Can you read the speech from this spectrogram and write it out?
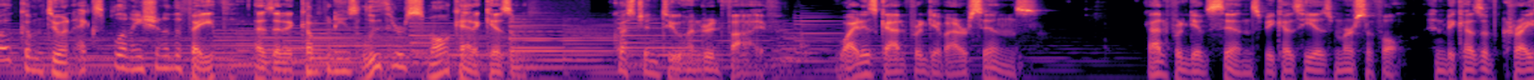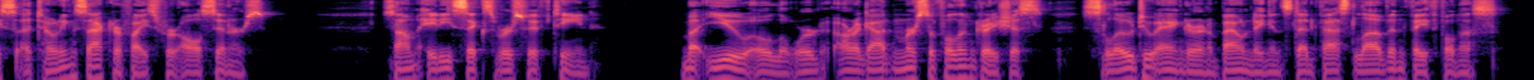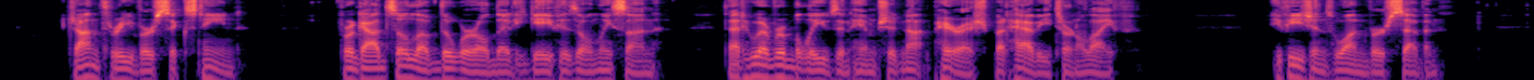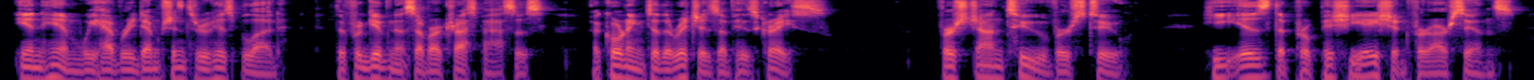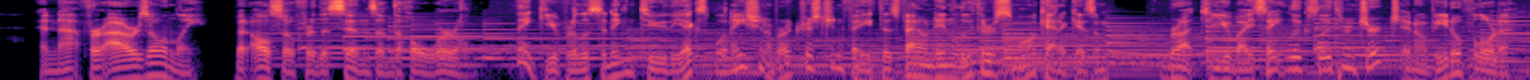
Welcome to an explanation of the faith as it accompanies Luther's Small Catechism. Question 205 Why does God forgive our sins? God forgives sins because he is merciful and because of Christ's atoning sacrifice for all sinners. Psalm 86, verse 15. But you, O Lord, are a God merciful and gracious, slow to anger and abounding in steadfast love and faithfulness. John 3, verse 16. For God so loved the world that he gave his only Son, that whoever believes in him should not perish but have eternal life. Ephesians 1, verse 7. In him we have redemption through his blood, the forgiveness of our trespasses, according to the riches of his grace. 1 John 2, verse 2. He is the propitiation for our sins, and not for ours only, but also for the sins of the whole world. Thank you for listening to the explanation of our Christian faith as found in Luther's Small Catechism, brought to you by St. Luke's Lutheran Church in Oviedo, Florida.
